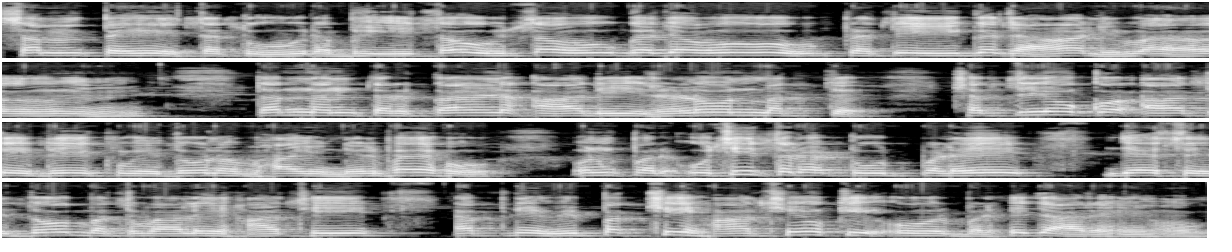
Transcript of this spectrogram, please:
संपेत तूर भीतौ सौ गजौ प्रति गजानिव तदनंतर कर्ण आदि रणोन्मत्त क्षत्रियों को आते देख हुए दोनों भाई निर्भय हो। उन पर उसी तरह टूट पड़े जैसे दो मत वाले हाथी अपने विपक्षी हाथियों की ओर बढ़े जा रहे हों।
